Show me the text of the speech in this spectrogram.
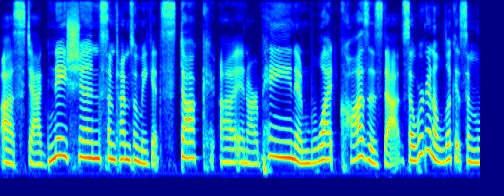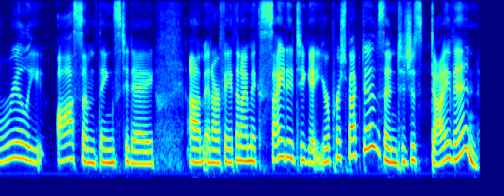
uh, stagnation, sometimes when we get stuck uh, in our pain, and what causes that. So, we're going to look at some really awesome things today um, in our faith. And I'm excited to get your perspectives and to just dive in.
